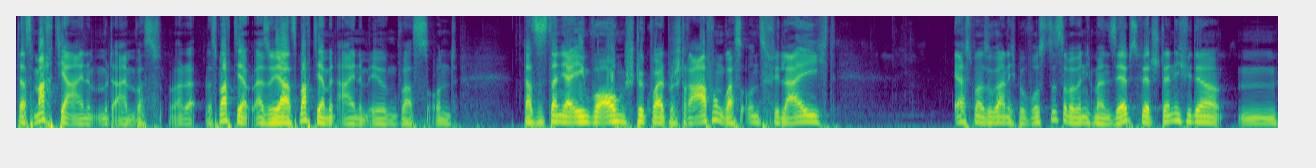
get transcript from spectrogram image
Das macht ja einem mit einem was, das macht ja, also ja, das macht ja mit einem irgendwas und das ist dann ja irgendwo auch ein Stück weit Bestrafung, was uns vielleicht erstmal so gar nicht bewusst ist, aber wenn ich meinen Selbstwert ständig wieder mh,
